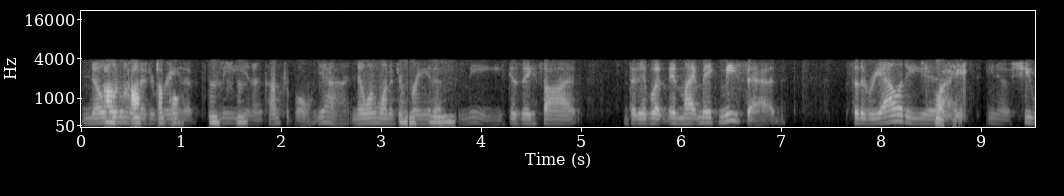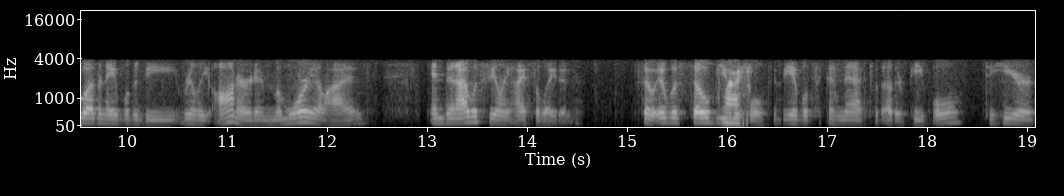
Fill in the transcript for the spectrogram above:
no one wanted to bring it up to me Mhm. and uncomfortable yeah no one wanted to bring it Mhm. up to me because they thought that it would it might make me sad so the reality is Right. You know she wasn't able to be really honored and memorialized and then i was feeling isolated so it was so Right. beautiful to be able to connect with other people to hear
